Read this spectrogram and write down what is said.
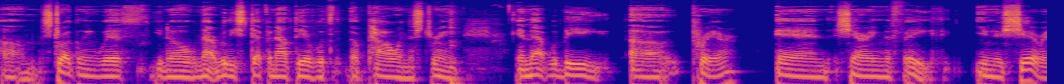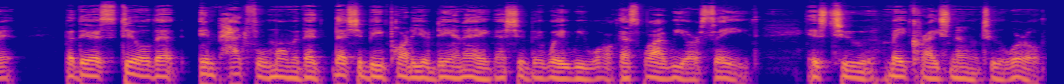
um, struggling with, you know, not really stepping out there with the power and the strength. And that would be uh, prayer and sharing the faith. You know, share it, but there's still that impactful moment that that should be part of your DNA. That should be the way we walk. That's why we are saved is to make Christ known to the world.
